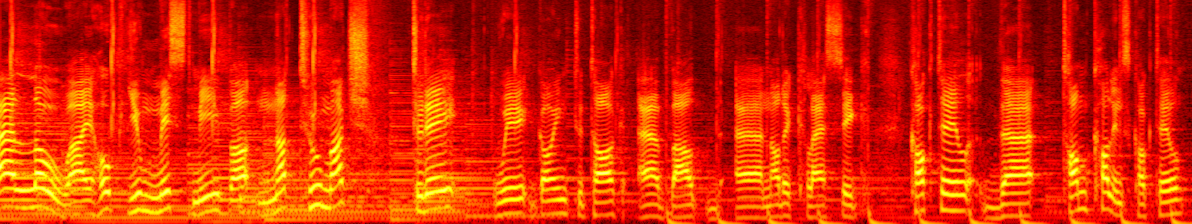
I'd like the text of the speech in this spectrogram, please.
Hello, I hope you missed me, but not too much. Today we're going to talk about another classic cocktail, the Tom Collins cocktail.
